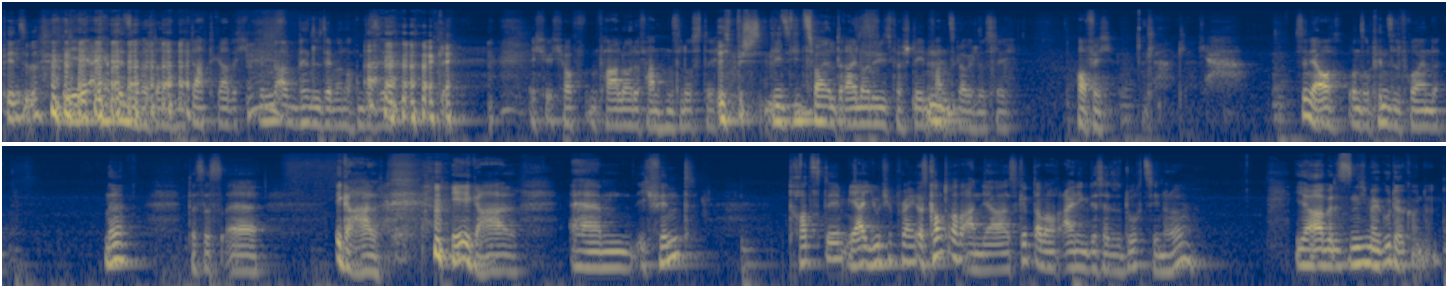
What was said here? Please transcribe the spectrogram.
Pinsel. Ja, ich habe Pinsel verstanden. Ich dachte gerade, ich bin am Pinselthema noch ein bisschen. okay. Ich, ich hoffe, ein paar Leute fanden es lustig. Ich. Die, die zwei, drei Leute, die es verstehen, fanden es, glaube ich, lustig. Hoffe ich. Klar, klar. Das sind ja auch unsere Pinselfreunde. Ne? Das ist äh, egal. egal. Ähm, ich finde trotzdem, ja, YouTube-Prank, es kommt drauf an, ja. Es gibt aber noch einige, die das ja so durchziehen, oder? Ja, aber das ist nicht mehr guter Content.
